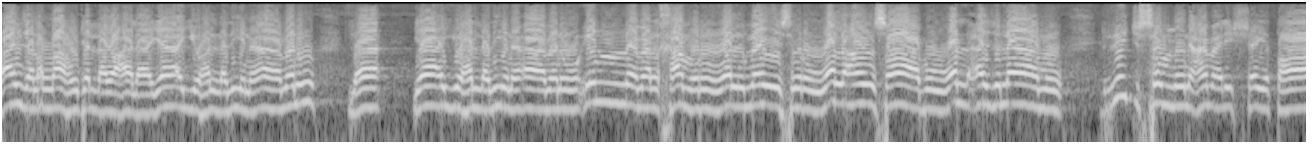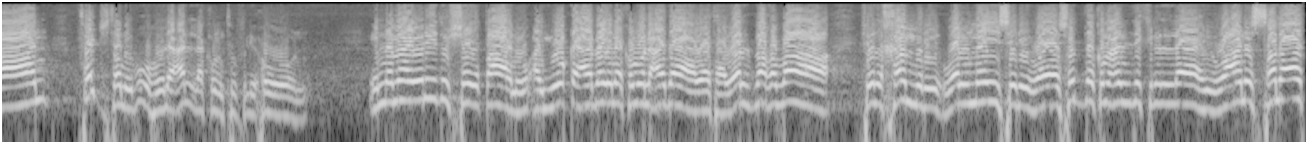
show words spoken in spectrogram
فأنزل الله جل وعلا يا أيها الذين آمنوا لا يا أيها الذين آمنوا إنما الخمر والميسر والأنصاب والأزلام رجس من عمل الشيطان فاجتنبوه لعلكم تفلحون. إنما يريد الشيطان أن يوقع بينكم العداوة والبغضاء في الخمر والميسر ويصدكم عن ذكر الله وعن الصلاة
